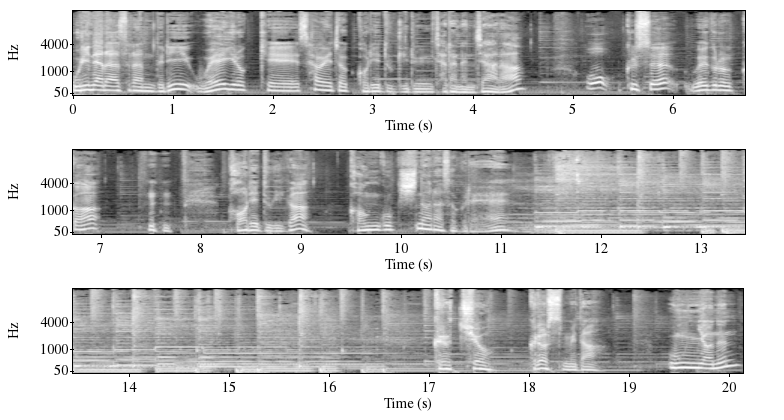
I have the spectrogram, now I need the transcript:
우리나라 사람들이 왜 이렇게 사회적 거리두기를 잘하는지 알아? 어, 글쎄, 왜 그럴까? 거리두기가 건국 신화라서 그래. 그렇죠. 그렇습니다. 웅녀는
